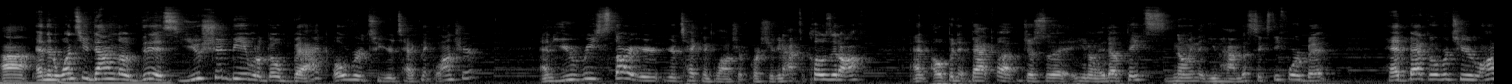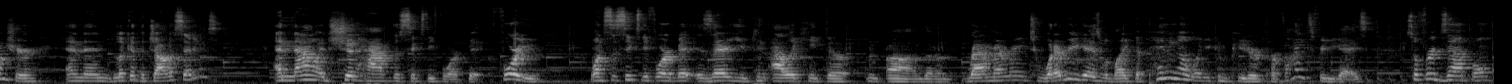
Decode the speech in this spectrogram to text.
Uh, and then once you download this, you should be able to go back over to your Technic launcher, and you restart your, your Technic launcher. Of course, you're going to have to close it off and open it back up just so that, you know, it updates knowing that you have the 64-bit. Head back over to your launcher, and then look at the Java settings and now it should have the 64-bit for you. Once the 64-bit is there, you can allocate the uh, the RAM memory to whatever you guys would like, depending on what your computer provides for you guys. So, for example,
